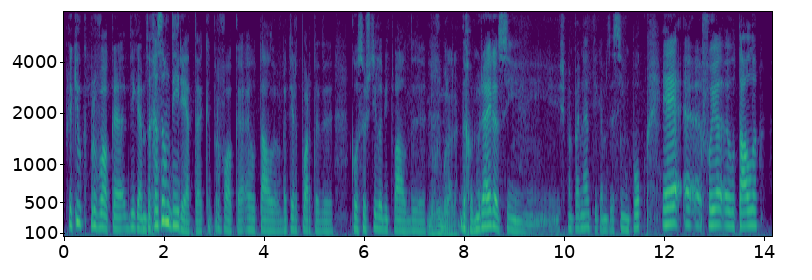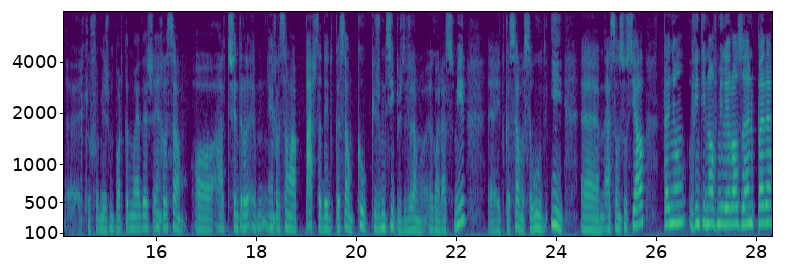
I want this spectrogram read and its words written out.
porque aquilo que provoca, digamos, a razão direta que provoca o tal bater de porta de, com o seu estilo habitual de, Do Rui Moreira. de Rui Moreira, assim, espampanante, digamos assim, um pouco, é, eh, foi a- o tal, eh, aquilo foi mesmo porta-moedas em relação, à descentra- em relação à pasta da educação que, que os municípios deverão agora assumir, a educação, a saúde e eh, a ação social, tenham 29 mil euros ano para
